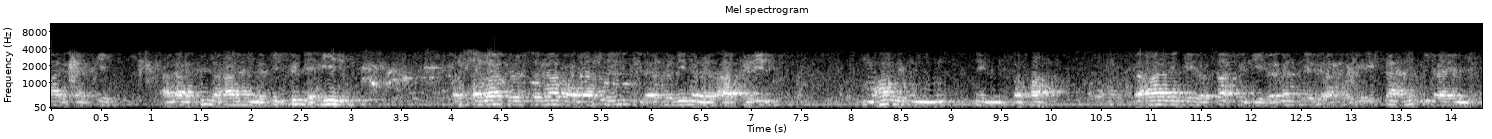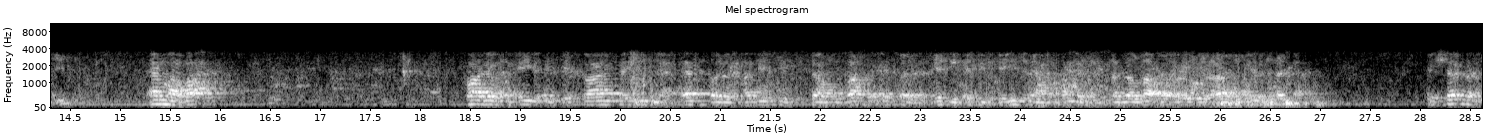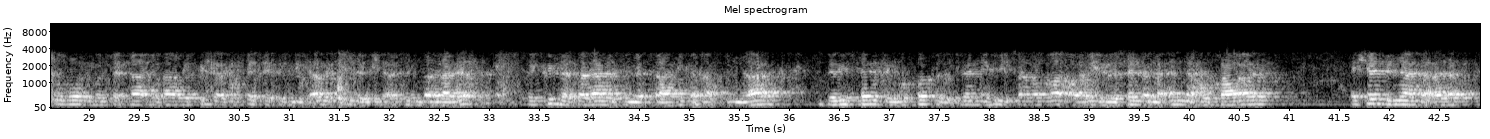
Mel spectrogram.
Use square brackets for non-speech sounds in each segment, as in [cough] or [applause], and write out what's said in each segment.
وباركا فيه على كل حال وفي كل حين والصلاة والسلام على سيد الأولين والآخرين محمد المصطفى وآله وصحبه ومن تبعه بإحسان إلى يوم الدين. أما بعد قال أيها الإخوان فإن أفضل الحديث كتاب الله وأفضل الهدي هدي سيدنا محمد صلى الله عليه وآله وسلم. الشر الأمور محدثاتها وكل محدثة بدعة وكل بدعة ضلالة وكل ضلالة مستعفكة في النار. برسالة المفصل إلى النبي صلى الله عليه وسلم أنه قال أشد الناس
